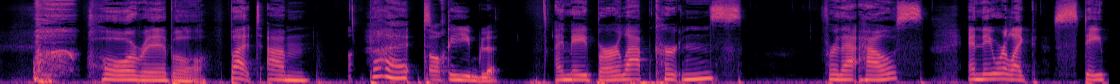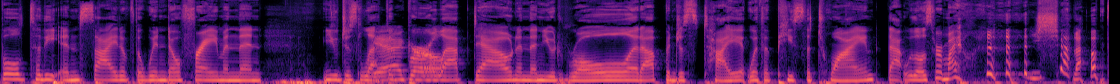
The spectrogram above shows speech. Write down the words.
horrible. But um, but Horrible. I made burlap curtains for that house and they were like stapled to the inside of the window frame and then you just let Yeah, the girl. burlap down and then you'd roll it up and just tie it with a piece of twine. That those were my shut up.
